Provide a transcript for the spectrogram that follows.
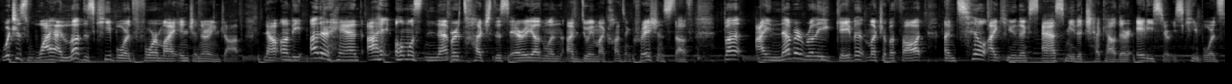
which is why I love this keyboard for my engineering job. Now, on the other hand, I almost never touch this area when I'm doing my content creation stuff, but I never really gave it much of a thought until IQUNIX asked me to check out their 80 series keyboards,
